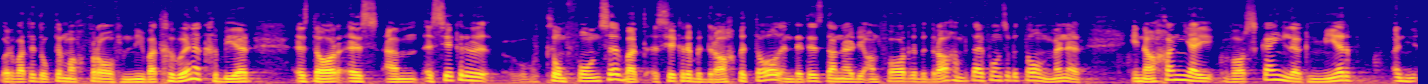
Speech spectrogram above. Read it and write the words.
oor wat 'n dokter mag vra of nie. Wat gewoonlik gebeur is daar is ehm, 'n um, sekere klomp fondse wat 'n sekere bedrag betaal en dit is dan nou die aanvaarde bedrag en party fondse betaal minder en dan gaan jy waarskynlik meer in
